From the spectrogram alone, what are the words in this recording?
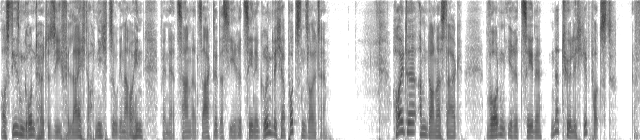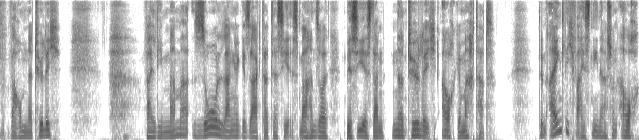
Aus diesem Grund hörte sie vielleicht auch nicht so genau hin, wenn der Zahnarzt sagte, dass sie ihre Zähne gründlicher putzen sollte. Heute am Donnerstag wurden ihre Zähne natürlich geputzt. Warum natürlich? Weil die Mama so lange gesagt hat, dass sie es machen soll, bis sie es dann natürlich auch gemacht hat. Denn eigentlich weiß Nina schon auch,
